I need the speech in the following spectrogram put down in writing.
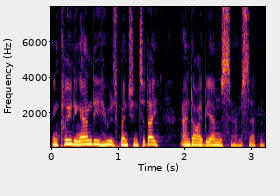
including Andy, who was mentioned today, and IBM's Sam Seddon.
